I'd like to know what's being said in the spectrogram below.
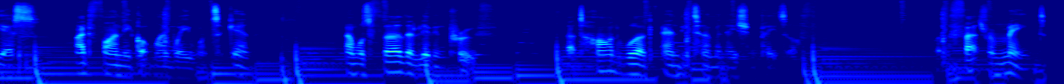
Yes, I'd finally got my way once again, and was further living proof that hard work and determination pays off. But the fact remained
